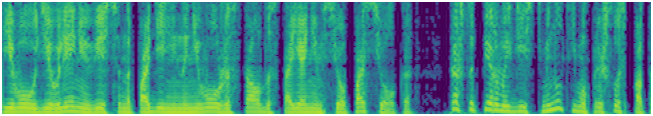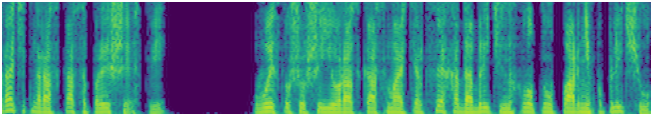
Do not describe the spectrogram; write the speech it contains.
Его удивлению, весть о нападении на него уже стало достоянием всего поселка, так что первые десять минут ему пришлось потратить на рассказ о происшествии. Выслушавший его рассказ мастер цеха одобрительно хлопнул парня по плечу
